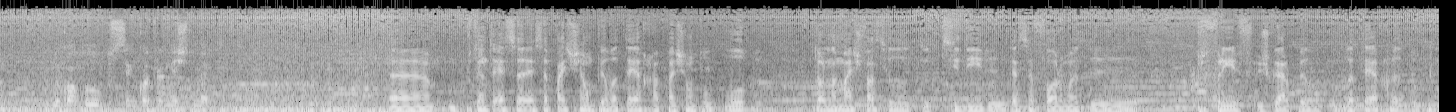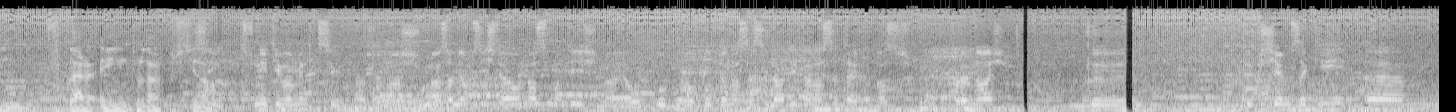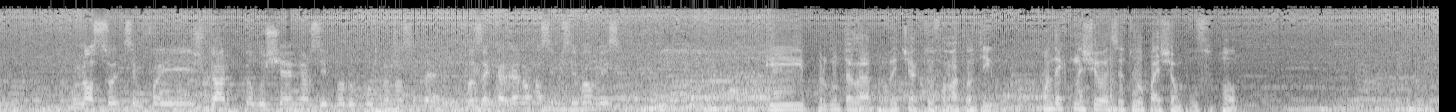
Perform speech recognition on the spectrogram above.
do qual o clube se encontra neste momento. Uh, portanto, essa, essa paixão pela terra, a paixão pelo clube, torna mais fácil de decidir dessa forma de preferir jogar pelo clube da terra do que focar em tornar profissional? Sim, definitivamente que sim. Nós, nós, nós olhamos isto é o nosso não é? é? o clube, é o clube da nossa cidade e da nossa terra. Nós, para nós que crescemos aqui, um, o nosso sonho sempre foi jogar pelos séniores e pôr o clube na nossa terra. Fazer carreira ao máximo possível disso. E pergunta agora, aproveito já que estou a falar contigo, onde é que nasceu essa tua paixão pelo futebol?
